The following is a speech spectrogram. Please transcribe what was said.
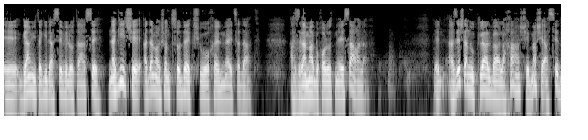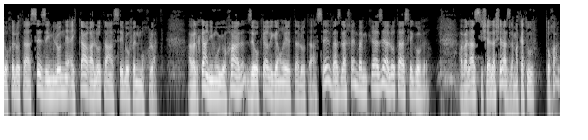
אה, גם אם תגיד עשה ולא תעשה, נגיד שאדם הראשון צודק שהוא אוכל מעץ הדעת, אז למה בכל זאת נאסר עליו? כן? אז יש לנו כלל בהלכה שמה שעשה דוחה לא תעשה זה אם לא נעקר הלא תעשה באופן מוחלט. אבל כאן אם הוא יאכל זה עוקר לגמרי את הלא תעשה ואז לכן במקרה הזה הלא תעשה גובר. אבל אז תשאל השאלה אז למה כתוב תאכל?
